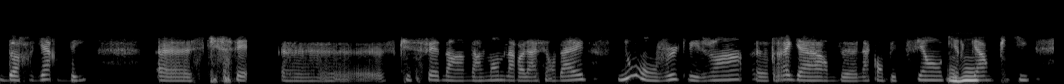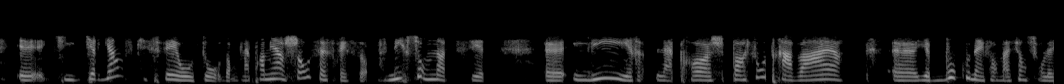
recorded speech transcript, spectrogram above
de regarder euh, ce qui se fait euh, ce qui se fait dans, dans, le monde de la relation d'aide. Nous, on veut que les gens euh, regardent la compétition, qu'ils mm-hmm. regardent puis qui, qui, qui, regardent ce qui se fait autour. Donc, la première chose, ce serait ça. Venir sur notre site, euh, lire l'approche, passer au travers. Euh, il y a beaucoup d'informations sur le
